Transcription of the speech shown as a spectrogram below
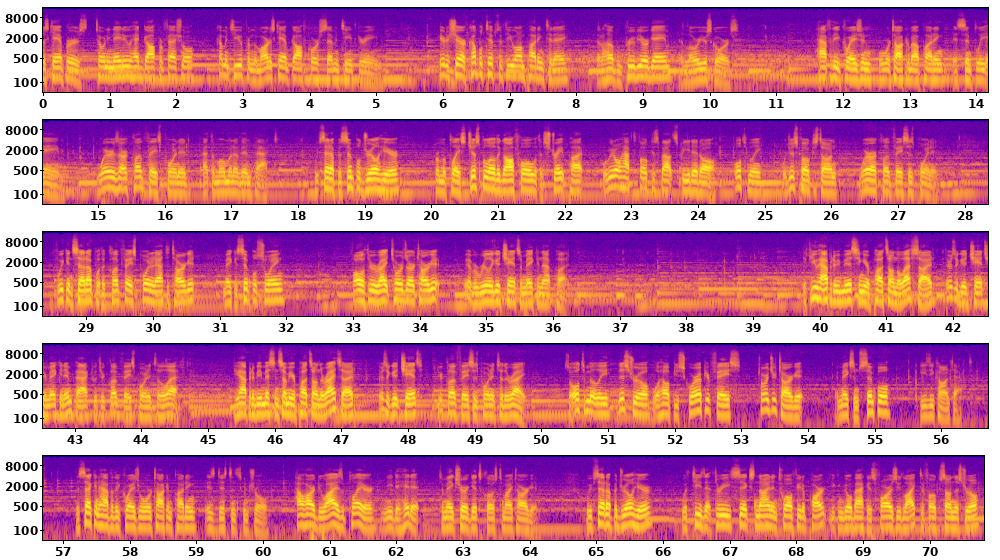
Martis Campers, Tony Neadeau, head golf professional, coming to you from the Martis Camp Golf Course 17th Green. Here to share a couple tips with you on putting today that'll help improve your game and lower your scores. Half of the equation when we're talking about putting is simply aim. Where is our club face pointed at the moment of impact? We've set up a simple drill here from a place just below the golf hole with a straight putt where we don't have to focus about speed at all. Ultimately, we're just focused on where our club face is pointed. If we can set up with a club face pointed at the target, make a simple swing, follow through right towards our target, we have a really good chance of making that putt. If you happen to be missing your putts on the left side, there's a good chance you're making impact with your club face pointed to the left. If you happen to be missing some of your putts on the right side, there's a good chance your club face is pointed to the right. So ultimately, this drill will help you square up your face towards your target and make some simple, easy contact. The second half of the equation when we're talking putting is distance control. How hard do I as a player need to hit it to make sure it gets close to my target? We've set up a drill here with tees at 3, 6, 9, and 12 feet apart. You can go back as far as you'd like to focus on this drill.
